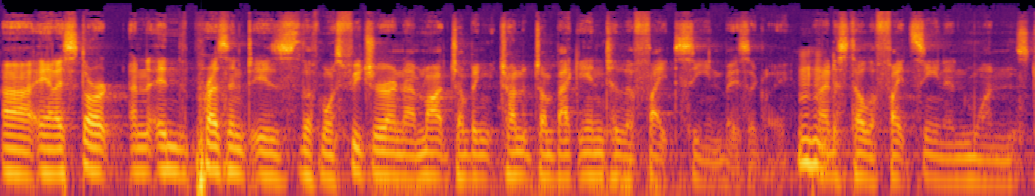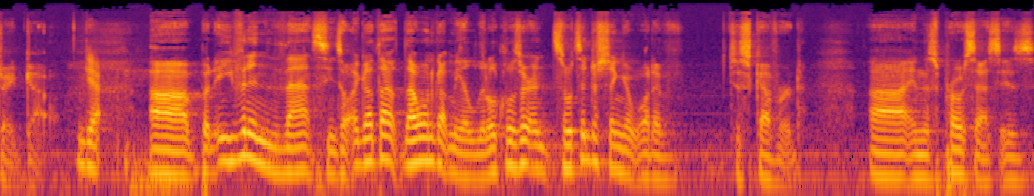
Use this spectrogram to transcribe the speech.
Uh, and I start, and in the present is the most feature, and I'm not jumping, trying to jump back into the fight scene. Basically, I just tell the fight scene in one straight go. Yeah. Uh, but even in that scene, so I got that that one got me a little closer, and so it's interesting at what I've discovered uh, in this process is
